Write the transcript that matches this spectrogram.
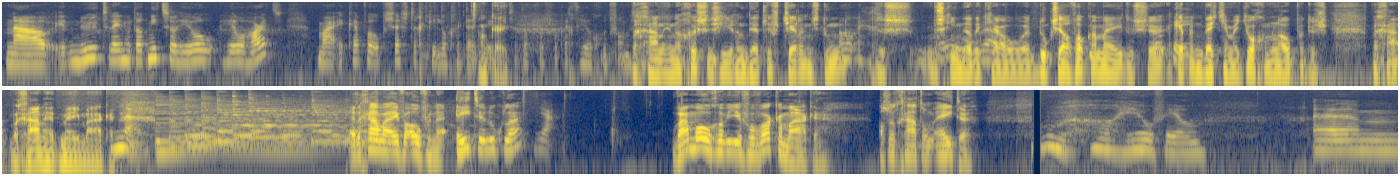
Nou, nu trainen we dat niet zo heel, heel hard. Maar ik heb wel op 60 kilo gedeadlift. Oké. Dat was ook echt heel goed van We mezelf. gaan in augustus hier een deadlift challenge doen. Oh, echt? dus misschien Oh, dat ik wel. jou... eh, doe ik zelf ook aan mee. Dus eh, ik heb een wedje met Jochem lopen. Dus we gaan, we gaan het meemaken. Nou, En dan gaan we even over naar eten, Loekla. ja. Waar mogen we je voor wakker maken? Als het gaat om eten. Oeh, oh, heel veel. Ehm,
